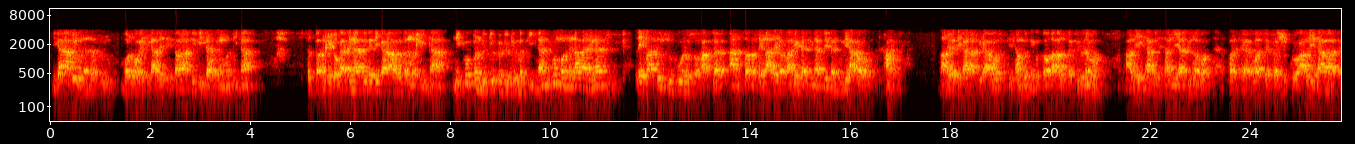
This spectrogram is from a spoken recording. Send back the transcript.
Jika nabi itu dulu, boleh sekali cerita nabi pindah ke Medina. Sebab itu kan nabi ketika rawat ke Medina, niku penduduk-penduduk Medina, niku mengenal kan nabi lewat 70 sahabat ansor sing lari kepada kanjeng nabi dan budi arau. Lalu ketika nabi rawat disambut niku tolak al-fakir alina misalnya itu nopo wajah wajah bersyukur alina maka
